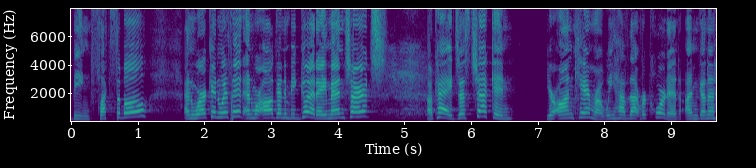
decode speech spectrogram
being flexible and working with it, and we're all going to be good. Amen, church? Amen. Okay, just checking. You're on camera. We have that recorded. I'm going to.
